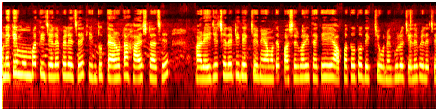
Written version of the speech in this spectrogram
অনেকেই মোমবাতি জেলে ফেলেছে, কিন্তু তেরোটা হায়েস্ট আছে। আর এই যে ছেলেটি দেখছেন আমাদের পাশের বাড়ি থেকে আপাতত দেখছি অনেকগুলো জেলে ফেলেছে।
